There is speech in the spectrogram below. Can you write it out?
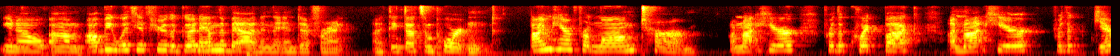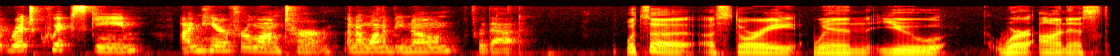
you know, um, I'll be with you through the good and the bad and the indifferent. I think that's important. I'm here for long term. I'm not here for the quick buck. I'm not here for the get rich quick scheme. I'm here for long term, and I want to be known for that. What's a, a story when you were honest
